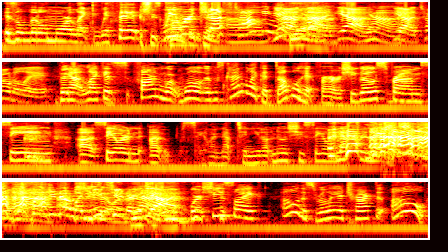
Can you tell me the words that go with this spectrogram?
is a little more like with it. She's We were competent. just talking yeah. about Yeah. that. Yeah. Yeah. Yeah, totally. yeah, like it's fun. Well, well, it was kind of like a double hit for her. She goes from seeing uh, Sailor uh, Sailor Neptune. You don't know she's Sailor Neptune. yet. yeah, you know But she's Sailor yeah, Neptune. where she's like, oh, this really attractive. Oh,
